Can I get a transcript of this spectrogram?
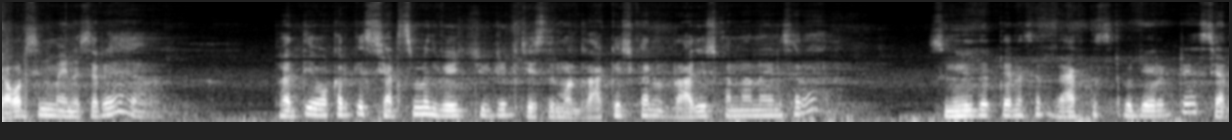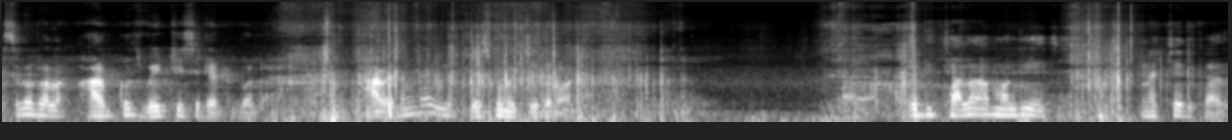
ఎవరి సినిమా అయినా సరే ప్రతి ఒక్కరికి సెట్స్ మీద వేచి చూసేటట్టు చేస్తుంది అనమాట రాకేష్ ఖన్నా రాజేష్ ఖన్నా సరే సునీల్ దత్ అయినా సరే ర్యాక్టర్స్ చేయాలంటే సెట్స్లో వాళ్ళ ఆడ కోసం వెయిట్ చేసేటట్టు ఆ విధంగా ఇవి చేసుకుని వచ్చేది అనమాట ఇది చాలామంది నచ్చేది కాదు.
